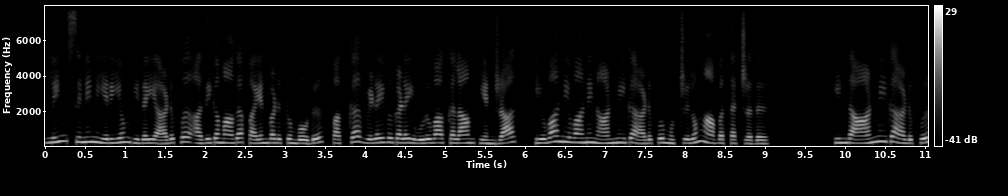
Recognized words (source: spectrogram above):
லின்சினின் எரியும் இதய அடுப்பு அதிகமாக பயன்படுத்தும்போது பக்க விளைவுகளை உருவாக்கலாம் என்றால் யுவான் யுவானின் ஆன்மீக அடுப்பு முற்றிலும் ஆபத்தற்றது. இந்த ஆன்மீக அடுப்பு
